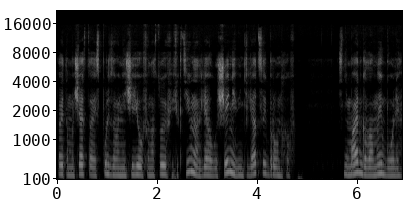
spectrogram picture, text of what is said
поэтому часто использование чаев и настоев эффективно для улучшения вентиляции бронхов. Снимает головные боли.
